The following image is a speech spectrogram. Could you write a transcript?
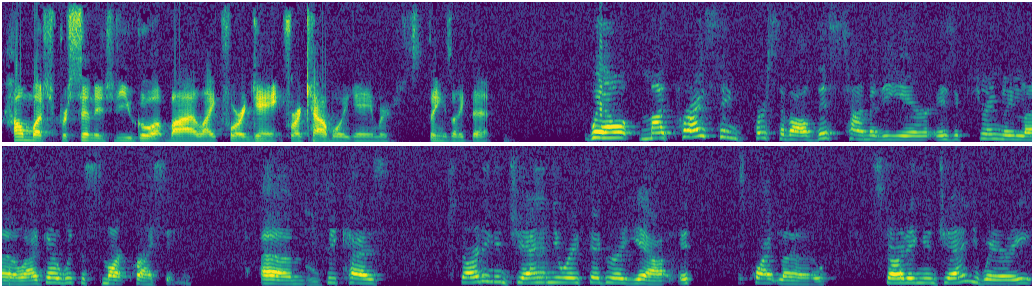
how much percentage do you go up by, like for a game, for a cowboy game, or things like that? Well, my pricing, first of all, this time of the year is extremely low. I go with the smart pricing um, because starting in January, February, yeah, it's quite low. Starting in January,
